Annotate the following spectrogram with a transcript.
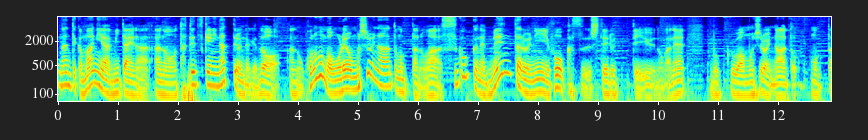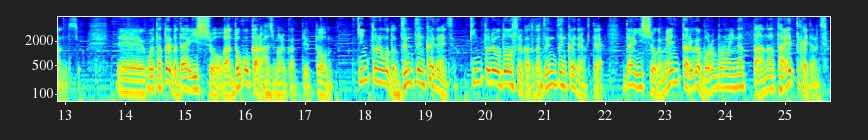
なんていうかマニアみたいなあの立て付けになってるんだけどあのこの本が俺面白いなと思ったのはすごくねメンタルにフォーカスしてるっていうのがね僕は面白いなと思ったんですよ。でこれ例えば第1章がどこから始まるかっていうと筋トレのこと全然書いてないんですよ。筋トレをどうするかとか全然書いてなくて第1章がメンタルがボロボロになったあなたへって書いてあるんですよ。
